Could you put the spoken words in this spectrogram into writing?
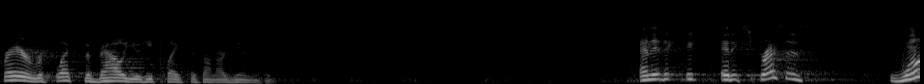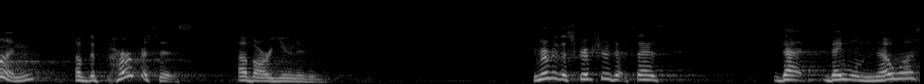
prayer reflects the value he places on our unity. And it, it, it expresses one of the purposes of our unity. You remember the scripture that says that they will know us?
